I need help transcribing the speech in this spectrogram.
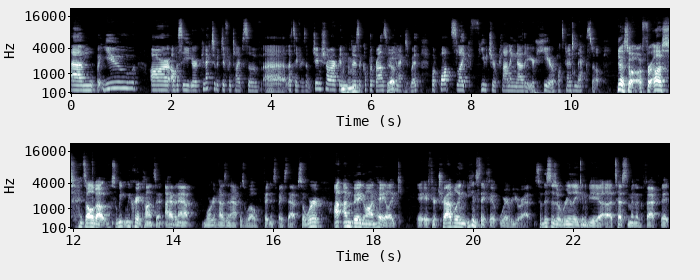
Um, but you are obviously you're connected with different types of uh, let's say for example Gymshark and mm-hmm. there's a couple of brands that yep. you're connected with. But what's like future planning now that you're here? What's kind of next up? Yeah so uh, for us it's all about so we, we create content. I have an app. Morgan has an app as well fitness based app. So we're I, i'm big on hey like if you're traveling you can stay fit wherever you're at. So this is a really going to be a, a testament of the fact that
